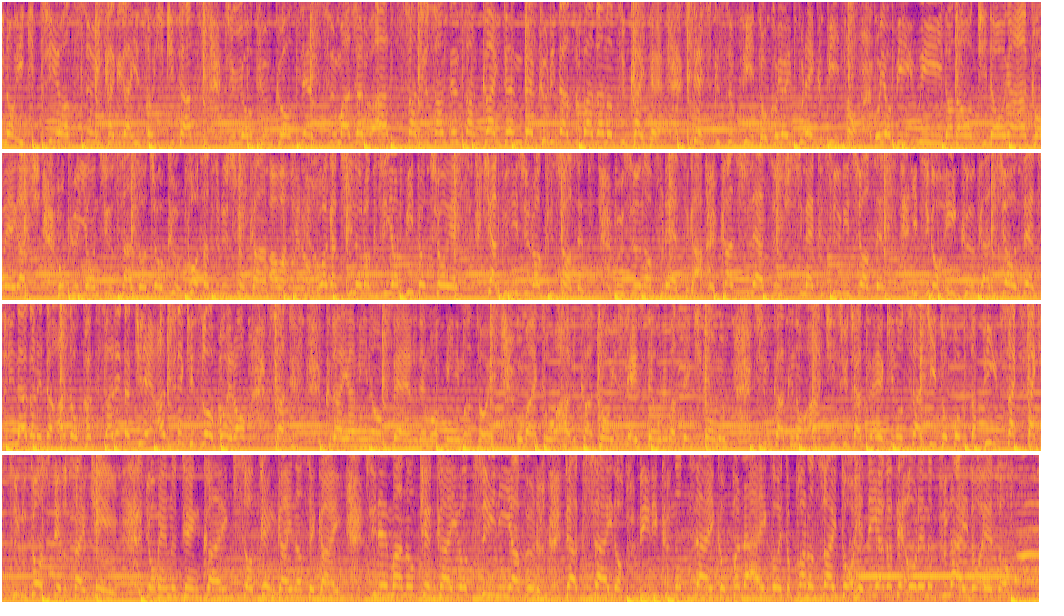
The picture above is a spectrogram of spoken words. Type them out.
ツ土の生き地を吸い影が急い引き立つ重力合成数マーシャルアーツ33.3回転で繰り出す技の使い手ステチクスフィート今宵ブレイクビートおよびウィードの軌道が声がき北43度上空交差する瞬間慌てろ我が血の64ビート超越126小節無数のフレーズが数知らずひしめく推理小説一語一句が饒舌に流れた後隠された切れ味で傷を覚えろさて暗闇のベールでも身にまとい。お前とは遥か遠いステージで俺は咳き込む。収穫の秋終着駅の先トップオブザピース先先つるどうしてる最近。読めぬ展開基礎天外な世界。ジレマの結界をついに破る。ダークサイド離陸の在庫パライコへとパラサイトを経てやがて俺のプライドへと。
